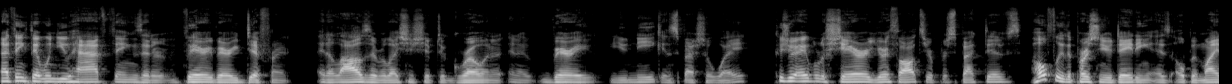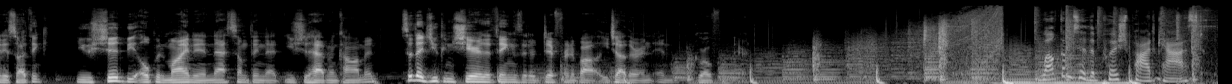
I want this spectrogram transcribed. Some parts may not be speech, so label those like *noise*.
I think that when you have things that are very, very different, it allows the relationship to grow in a, in a very unique and special way because you're able to share your thoughts, your perspectives. Hopefully, the person you're dating is open minded. So I think you should be open minded, and that's something that you should have in common so that you can share the things that are different about each other and, and grow from there. Welcome to the Push Podcast.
